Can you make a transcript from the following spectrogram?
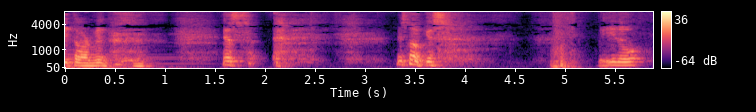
git armen. Yes. It's not this. You know.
